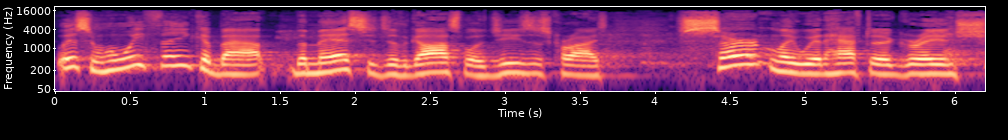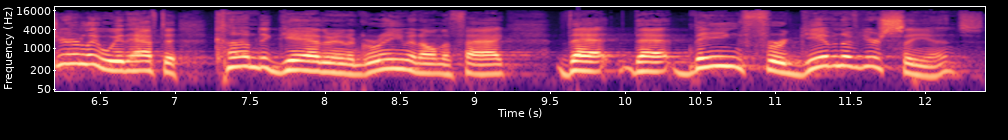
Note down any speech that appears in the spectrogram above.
Listen, when we think about the message of the gospel of Jesus Christ, certainly we'd have to agree, and surely we'd have to come together in agreement on the fact that, that being forgiven of your sins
